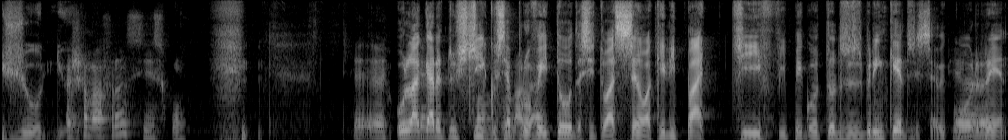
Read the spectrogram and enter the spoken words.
Júlio. Vai chamar Francisco. É, é, O lagarto Chico se pro aproveitou da situação, aquele patife, pegou todos os brinquedos e saiu Pior. correndo.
